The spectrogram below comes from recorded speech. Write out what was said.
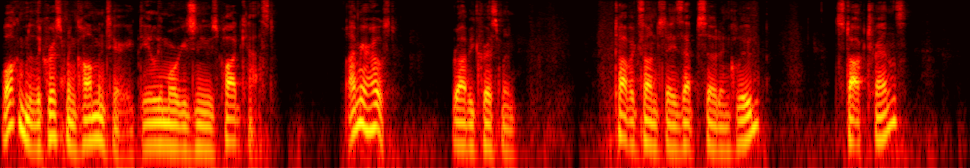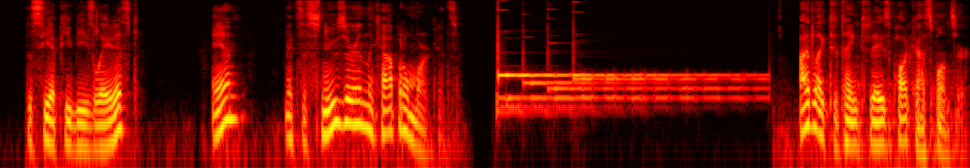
Welcome to the Chrisman Commentary, Daily Mortgage News Podcast. I'm your host, Robbie Chrisman. Topics on today's episode include stock trends, the CFPB's latest, and it's a snoozer in the capital markets. I'd like to thank today's podcast sponsor,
